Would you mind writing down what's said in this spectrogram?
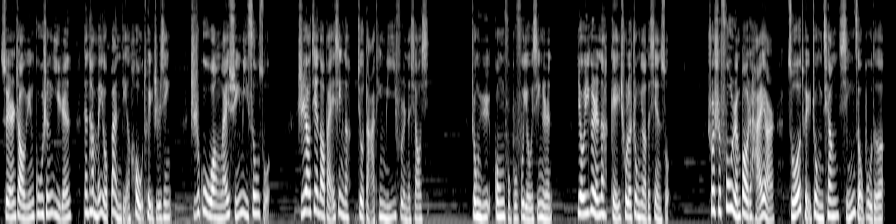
虽然赵云孤身一人，但他没有半点后退之心，只顾往来寻觅搜索，只要见到百姓呢，就打听糜夫人的消息。终于功夫不负有心人，有一个人呢给出了重要的线索，说是夫人抱着孩儿，左腿中枪，行走不得，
